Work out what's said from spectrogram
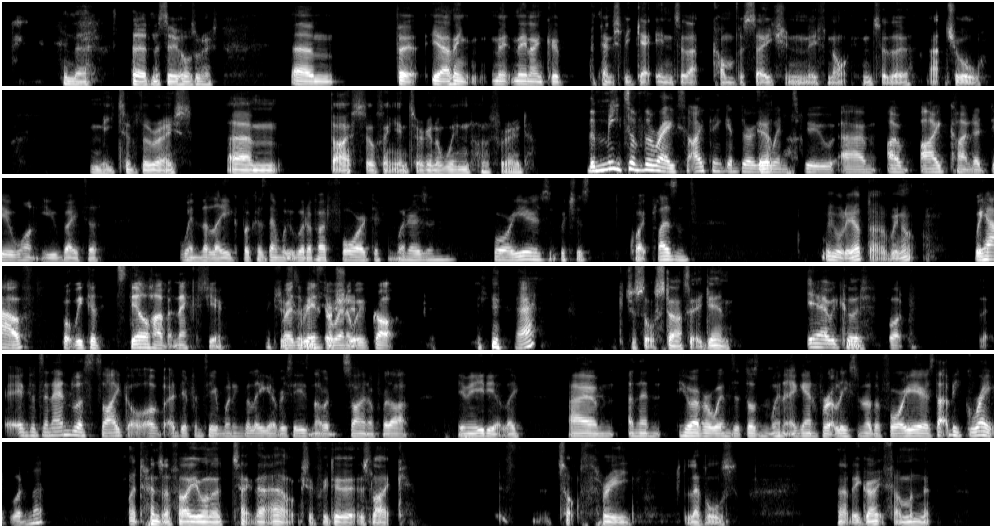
in the third in the two horse race. Um, but yeah, I think Milan could potentially get into that conversation, if not into the actual meat of the race. Um, but I still think Inter are going to win. I'm afraid. The meat of the race, I think Inter are going Yep. to win too. Um, I I kind of do want Juve to win the league because then we would have had four different winners in four years, which is quite pleasant. We've already had that, have we not? We have, but we could still have it next year. We Whereas if Inter win it. we've got We could just sort of start it again. yeah, we could, but if it's an endless cycle of a different team winning the league every season, I would sign up for that immediately. Um, and then whoever wins it doesn't win it again for at least another four years. That'd be great, wouldn't it? It depends how far you want to take that out. Because if we do it as like top three levels, that'd be great fun, wouldn't it?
